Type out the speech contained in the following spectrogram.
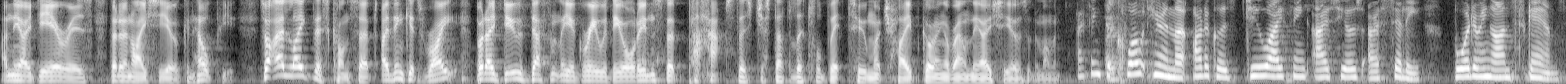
And the idea is that an ICO can help you. So, I like this concept. I think it's right, but I do definitely agree with the audience that perhaps there's just a little bit too much hype going around the ICOs at the moment. I think the quote here in the article is Do I think ICOs are silly, bordering on scams?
